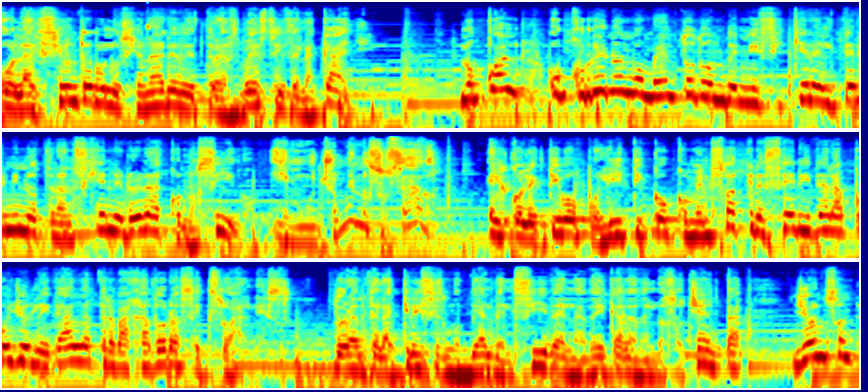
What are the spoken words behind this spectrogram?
o la Acción Revolucionaria de Transvestis de la Calle. Lo cual ocurrió en un momento donde ni siquiera el término transgénero era conocido, y mucho menos usado. El colectivo político comenzó a crecer y dar apoyo legal a trabajadoras sexuales. Durante la crisis mundial del SIDA en la década de los 80, Johnson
